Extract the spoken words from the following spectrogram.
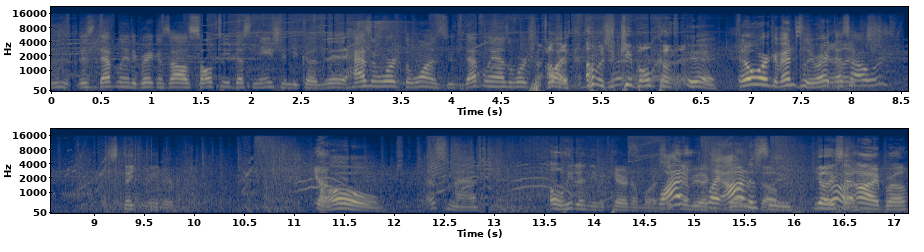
This is, this is definitely the Great Gonzales salty destination because it hasn't worked the once. It definitely hasn't worked the twice. I'm gonna just keep on coming. Yeah. It'll work eventually, right? Yeah, That's like- how it works? Steak. Yeah. Oh. That smash. Oh, he doesn't even care no more. Why? 6WX Like, himself. honestly. Yo, he said, all right, bro.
